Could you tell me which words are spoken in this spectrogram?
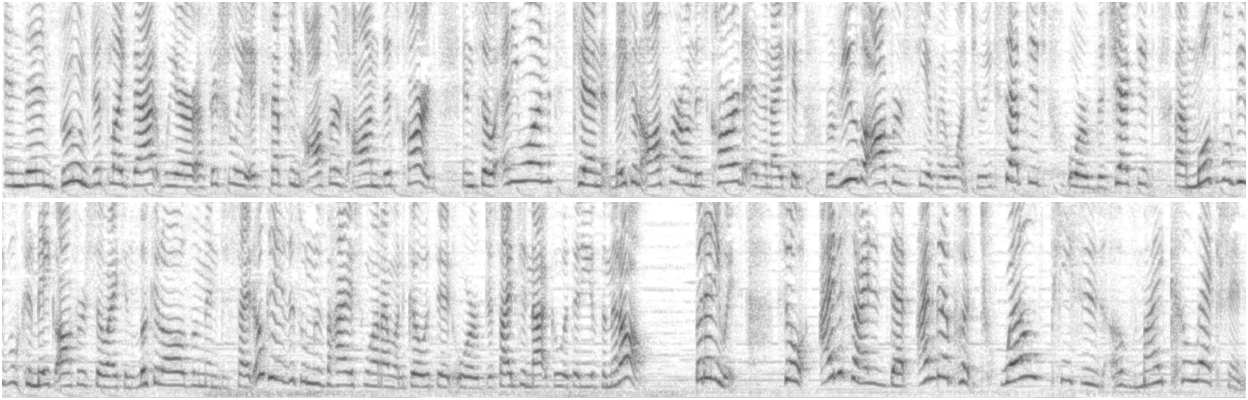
And then, boom, just like that, we are officially accepting offers on this card. And so anyone can make an offer on this card, and then I can review the offer to see if I want to accept it or reject it. Uh, multiple people can make offers, so I can look at all of them and decide, okay, this one was the highest one, I want to go with it, or decide to not go with any of them at all. But anyways, so I decided that I'm going to put 12 pieces of my collection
